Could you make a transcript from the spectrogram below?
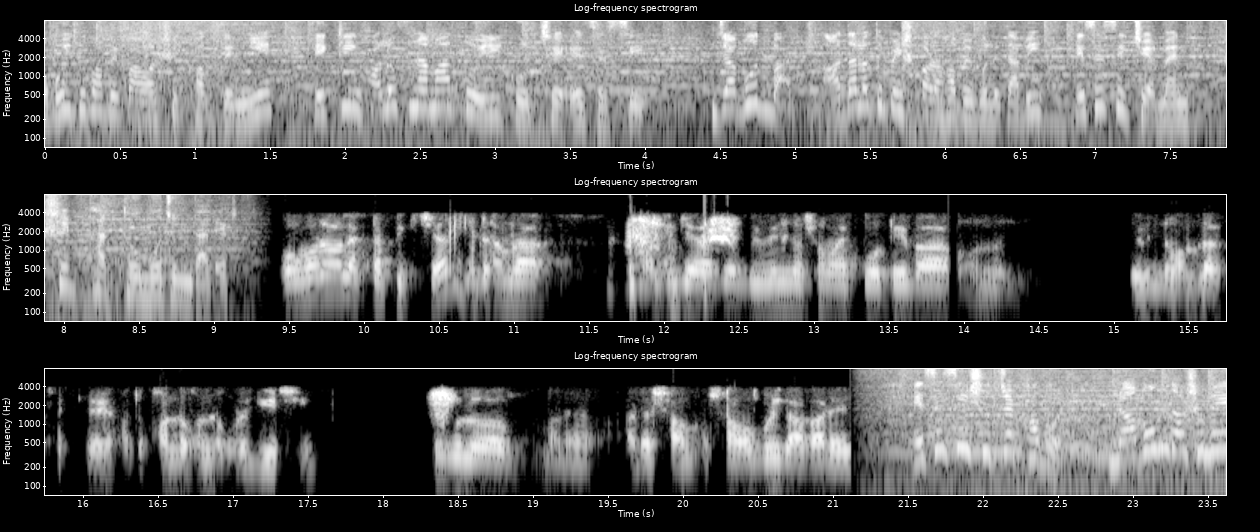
অবৈধভাবে পাওয়া শিক্ষকদের নিয়ে একটি হলফনামা তৈরি করছে এসএসসি। যা বুধবার আদালতে পেশ করা হবে বলে দাবি এসএসসি চেয়ারম্যান সিদ্ধার্থ মজুমদারের। ওভারঅল একটা পিকচার যেটা আমরা অনেক জায়গাতে বিভিন্ন সময় কোর্টে বা বিভিন্ন মামলার ক্ষেত্রে হয়তো খণ্ড খণ্ড করে দিয়েছি সেগুলো মানে একটা সামগ্রিক আকারে এসএসসি সূত্রে খবর, নবম দশমে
